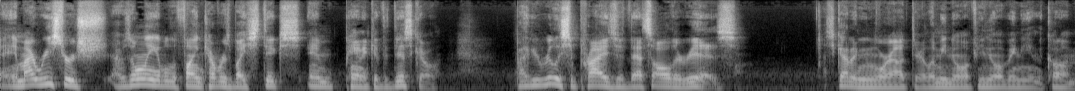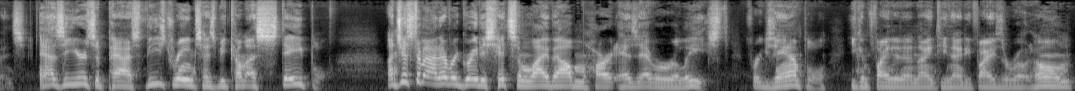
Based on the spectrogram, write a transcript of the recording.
In my research, I was only able to find covers by Styx and Panic at the Disco. But I'd be really surprised if that's all there is. There's got to be more out there. Let me know if you know of any in the comments. As the years have passed, These Dreams has become a staple on just about every greatest hits and live album Heart has ever released. For example, you can find it on 1995's The Road Home,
